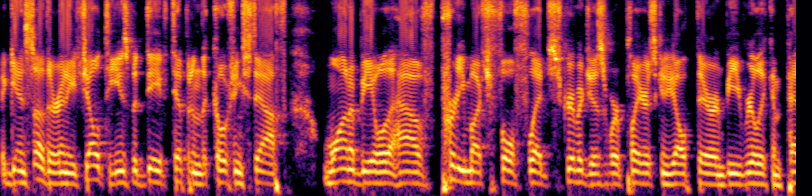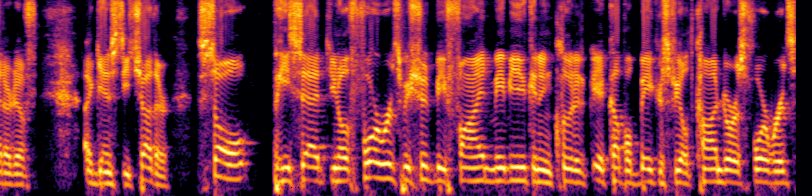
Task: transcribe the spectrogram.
against other NHL teams. But Dave Tippett and the coaching staff want to be able to have pretty much full fledged scrimmages where players can get out there and be really competitive against each other. So he said, you know, forwards we should be fine. Maybe you can include a, couple Bakersfield Condors forwards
